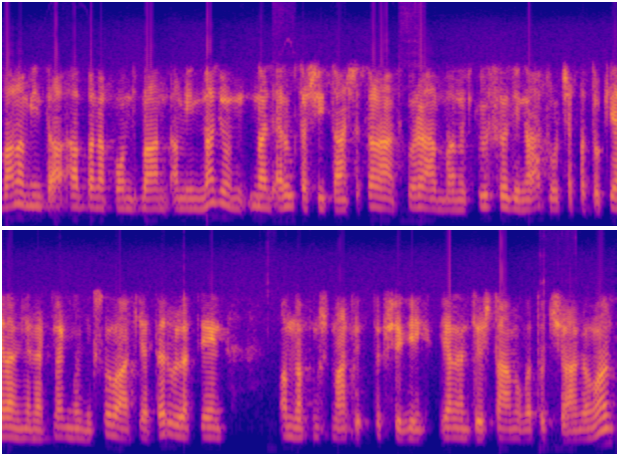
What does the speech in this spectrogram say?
valamint abban a pontban, ami nagyon nagy elutasításra talált korábban, hogy külföldi NATO csapatok jelenjenek meg mondjuk Szlovákia területén, annak most már többségi jelentős támogatottsága van,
